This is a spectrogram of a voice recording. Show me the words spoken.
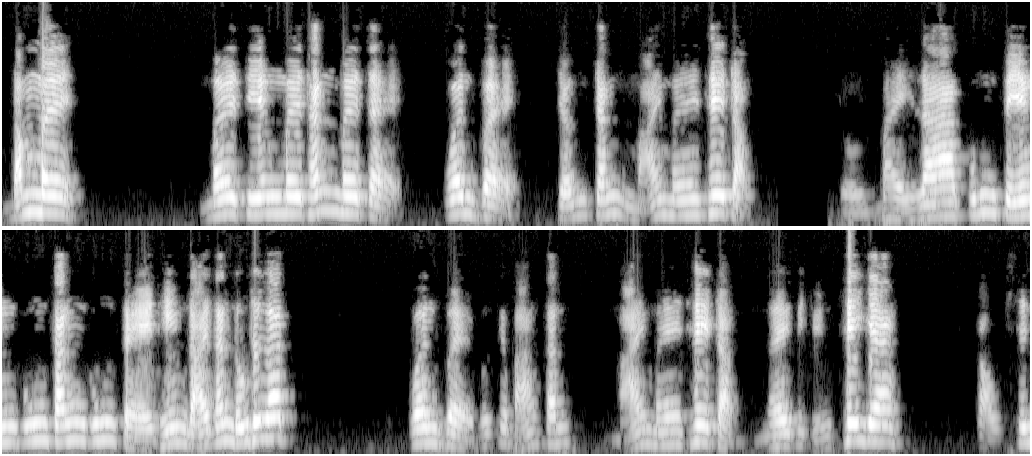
đắm mê mê tiền mê thánh, mê tệ quên về chân chánh mãi mê thế trần. Rồi bày ra cúng tiền cúng thánh, cúng tệ thiên đại thánh đủ thứ hết. Quên về với cái bản tánh mãi mê thế trần, mê cái chuyện thế gian. Cầu xin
